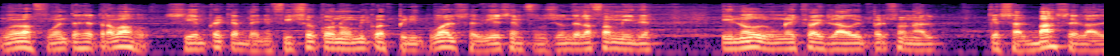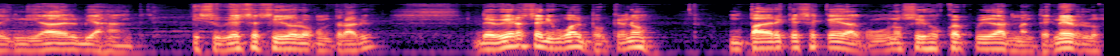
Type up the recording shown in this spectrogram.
nuevas fuentes de trabajo, siempre que el beneficio económico espiritual se viese en función de la familia y no de un hecho aislado y personal que salvase la dignidad del viajante. Y si hubiese sido lo contrario, debiera ser igual, ¿por qué no? Un padre que se queda con unos hijos que cuidar, mantenerlos,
